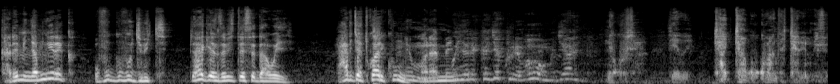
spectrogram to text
karimi nyamwireka uvuga uvuga ibiki? Byagenze bite se dawe? Harya twari kumwe? Muramenye. Reka ajya kureba aho bamujyanye. Nikuja yewe cya- cyangwa kubanza cyabimeze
